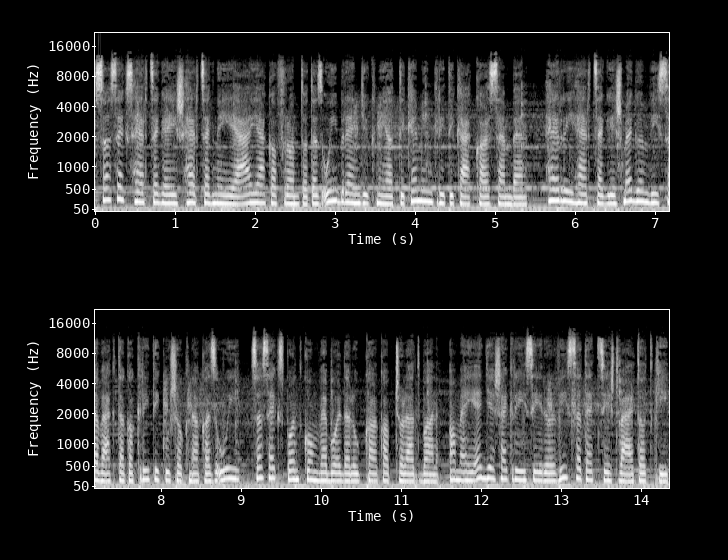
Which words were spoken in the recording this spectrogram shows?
Sussex hercege és hercegnéje állják a frontot az új brandjük miatti kemény kritikákkal szemben. Harry herceg és Meghan visszavágtak a kritikusoknak az új, sussex.com weboldalukkal kapcsolatban, amely egyesek részéről visszatetszést váltott ki,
